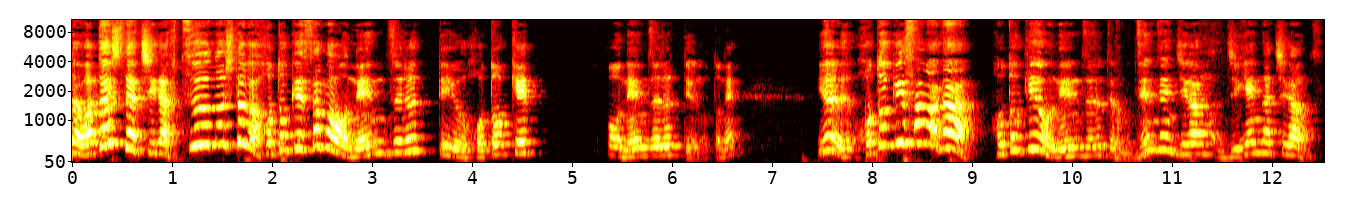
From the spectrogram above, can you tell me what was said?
だから私たちが普通の人が仏様を念ずるっていう仏を念ずるっていうのとねいわゆる仏様が仏を念ずるっていうのも全然次元次元が違うんです。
